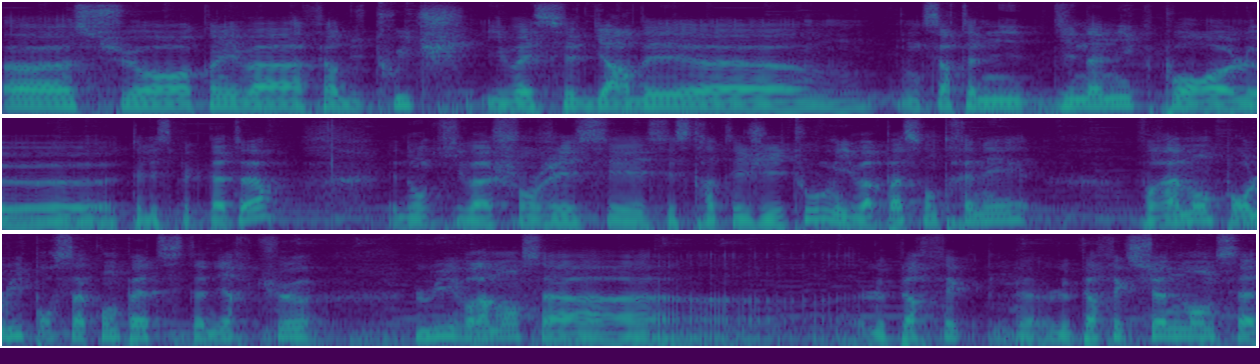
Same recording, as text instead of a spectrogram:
euh, sur quand il va faire du Twitch, il va essayer de garder euh, une certaine dynamique pour le téléspectateur. Et donc, il va changer ses, stratégies et tout, mais il va pas s'entraîner vraiment pour lui, pour sa compète. C'est-à-dire que lui, vraiment, ça, le- le perfectionnement de sa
